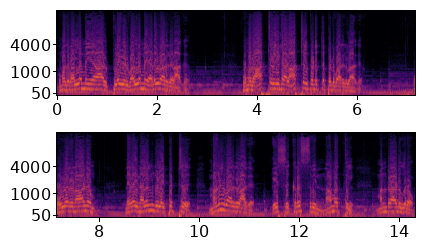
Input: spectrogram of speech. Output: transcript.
உமது வல்லமையால் பிள்ளைகள் வல்லமை அடைவார்களாக. உமது ஆற்றலினால் ஆற்றல் படுத்தப்படுவார்களாக. ஒவ்வொரு நாளும் நிறை நலன்களை பெற்று மகிழ்வார்களாக. இயேசு கிறிஸ்துவின் நாமத்தில் மன்றாடுகிறோம்.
